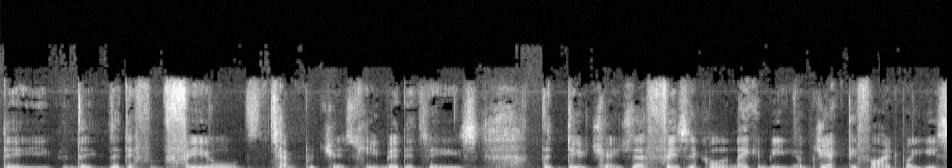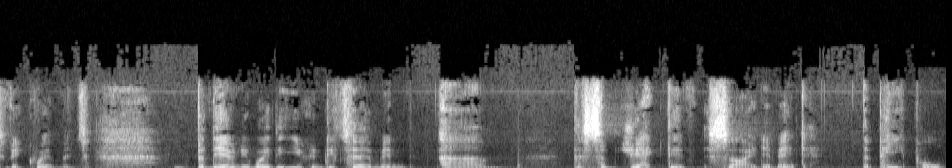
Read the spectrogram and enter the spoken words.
the, the, the different fields, temperatures, humidities that do change. They're physical and they can be objectified by use of equipment. But the only way that you can determine um, the subjective side of it, the people,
